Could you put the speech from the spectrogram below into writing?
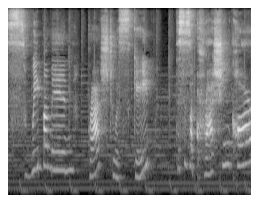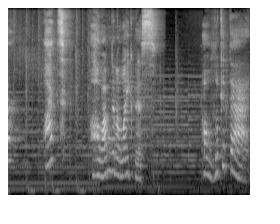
sweep them in, crash to escape. This is a crashing car? What? Oh, I'm gonna like this. Oh, look at that.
